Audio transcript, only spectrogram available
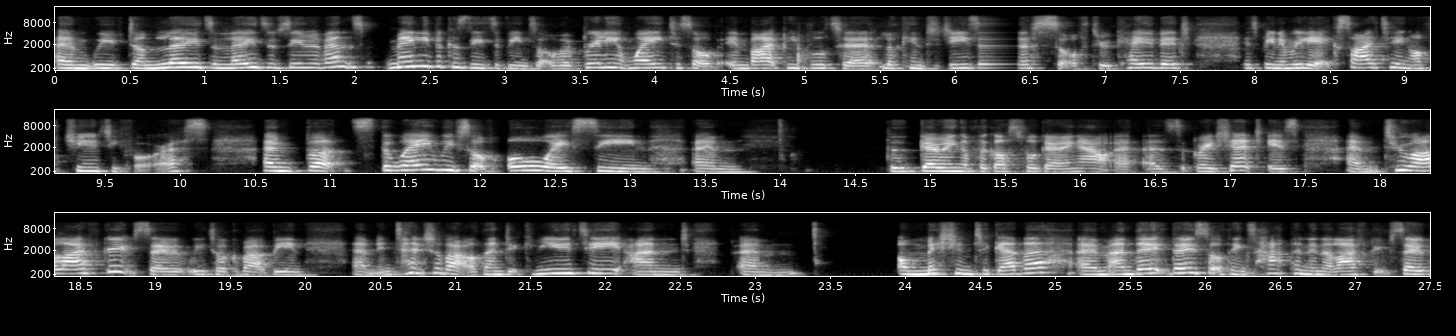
Um, we've done loads and loads of Zoom events, mainly because these have been sort of a brilliant way to sort of invite people to look into Jesus sort of through COVID. It's been a really exciting opportunity for us. Um, but the way we've sort of always seen um, the going of the gospel going out as a Grace Church is um, through our life groups. So we talk about being um, intentional about authentic community and um, on mission together. Um, and th- those sort of things happen in a life group. So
